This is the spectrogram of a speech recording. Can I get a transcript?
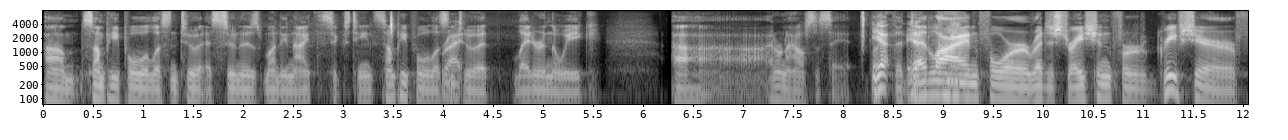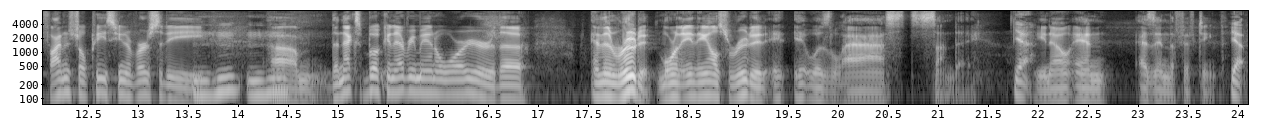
Um, some people will listen to it as soon as Monday night, the 16th. Some people will listen Right. to it later in the week. Uh, I don't know how else to say it. But Yeah, the yeah, I deadline for registration for Grief Share, Financial Peace University, Mm-hmm, Um, the next book in Every Man a Warrior, the and then Rooted, more than anything else, Rooted, it, it was last Sunday, Yeah. you know, and as in the 15th. Yep.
